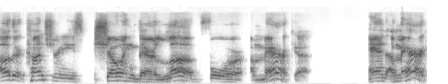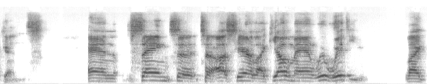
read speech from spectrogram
other countries showing their love for America and Americans and saying to, to us here, like, yo, man, we're with you. Like,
